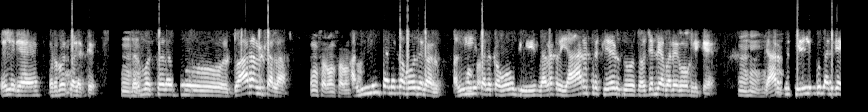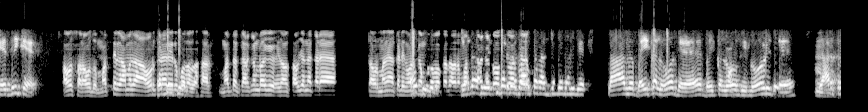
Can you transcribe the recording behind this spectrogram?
ಎಲ್ಲಿಗೆ? ಧರ್ಮಸ್ಥಳಕ್ಕೆ. ಧರ್ಮಸ್ಥಳದ್ದು ದ್ವಾರ ಉಂಟಲ್ಲ? ಹ್ಞೂ ಸರ್ ಹ್ಞೂ ಸರ್ ಅಲ್ಲಿ ತನಕ ಹೋದೆ ನಾನು. ಅಲ್ಲಿ ತನಕ ಹೋಗಿ ನನ್ನ ಹತ್ರ ಯಾರ ಹತ್ರ ಕೇಳುದು ಸೌಜನ್ಯ ಮನೆಗೆ ಹೋಗ್ಲಿಕ್ಕೆ. ಯಾರ ಹತ್ರ ಕೇಳಲಿಕ್ಕೂ ನನಗೆ ಹೆದರಿಕೆ. ಹೌದು ಸರ್ ಹೌದು. ಮತ್ತೆ ಆಮೇಲೆ ಅವ್ರ ಕಡೆ ಇರ್ಬೋದಲ್ಲ ಸರ್? ಮತ್ತೆ ಕರ್ಕೊಂಡೋಗಿ ನಾವು ಸೌಜನ್ಯ ಕಡೆ ಅವ್ರ ಮನೆ ಕಡೆ ನನಗೆ ನಾನು ಬೈಕಲ್ಲಿ ಹೋದೆ ಬೈಕಲ್ಲಿ ಹೋಗಿ ನೋಡಿದೆ ಯಾರ ಹತ್ರ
